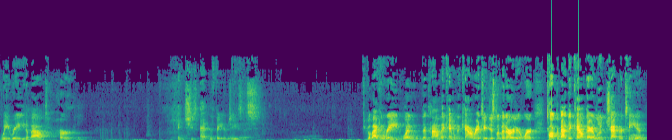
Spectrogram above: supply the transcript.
we read about her. And she's at the feet of Jesus. If you go back and read when the time they came into the account, I read to you just a little bit earlier, where talked about the account there in Luke chapter 10.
